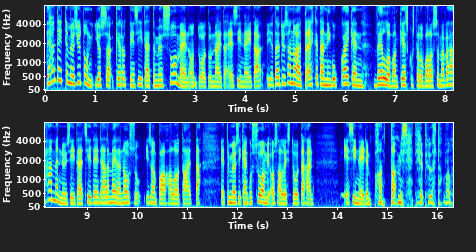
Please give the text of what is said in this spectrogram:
Tehän teitte myös jutun, jossa kerrottiin siitä, että myös Suomeen on tuotu näitä esineitä. Ja täytyy sanoa, että ehkä tämän niin kuin kaiken vellovan keskustelun valossa mä vähän hämmennyin siitä, että siitä ei täällä meillä noussut isompaa halota, että, että myös ikään kuin Suomi osallistuu tähän esineiden panttaamiseen tietyllä tavalla.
